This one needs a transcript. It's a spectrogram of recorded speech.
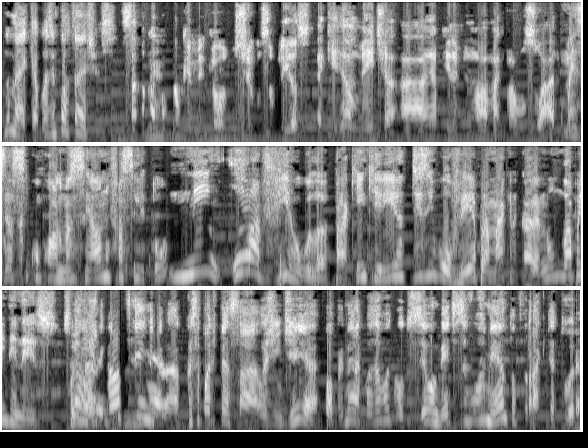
No Mac, é uma coisa importante isso. Sabe qual é o que, que eu chego sobre isso? É que realmente a, a Apple virar uma máquina para o usuário. Mas assim, concordo, mas assim, ela não facilitou nem uma vírgula pra quem queria desenvolver pra máquina. Cara, não dá pra entender isso. Foi Não, é isso. legal assim, né? O que Você pode pensar hoje em dia, pô, a primeira coisa eu vou produzir um ambiente de desenvolvimento para arquitetura.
